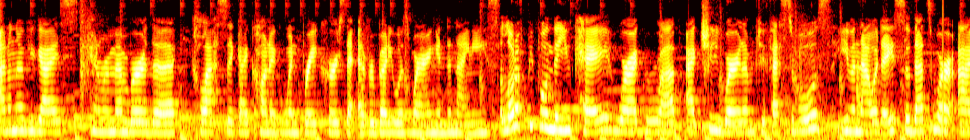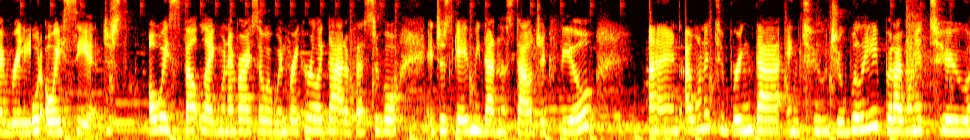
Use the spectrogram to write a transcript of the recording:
I don't know if you guys can remember the classic iconic windbreakers that everybody was wearing in the 90s. A lot of people in the UK where I grew up actually wear them to festivals even nowadays so that's where I really would always see it. Just always felt like whenever I saw a windbreaker like that at a festival it just gave me that nostalgic feel and I wanted to bring that into Jubilee, but I wanted to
